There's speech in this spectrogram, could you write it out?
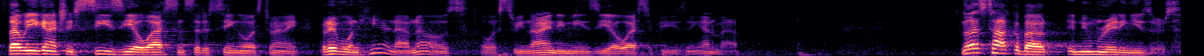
So that way you can actually see ZOS instead of seeing OS 390. But everyone here now knows OS 390 means ZOS if you're using Nmap. Now let's talk about enumerating users.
